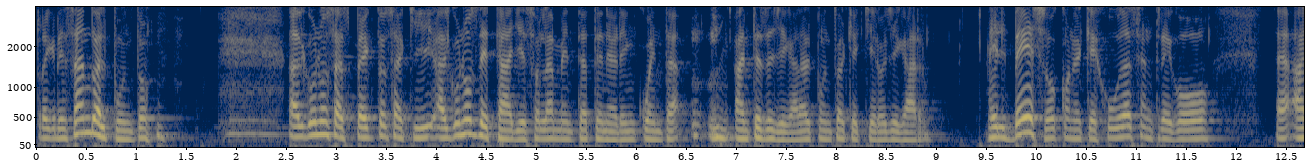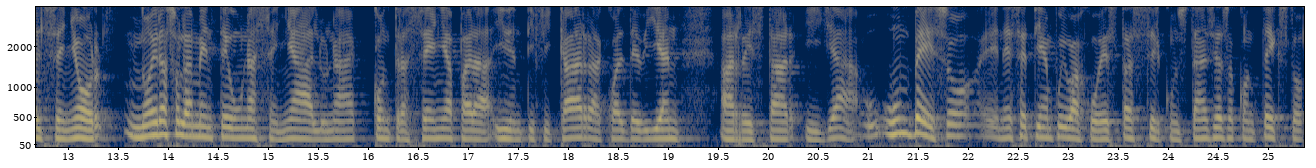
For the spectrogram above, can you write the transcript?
Regresando al punto, algunos aspectos aquí, algunos detalles solamente a tener en cuenta antes de llegar al punto al que quiero llegar. El beso con el que Judas entregó al Señor no era solamente una señal, una contraseña para identificar a cuál debían arrestar y ya. Un beso en ese tiempo y bajo estas circunstancias o contexto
